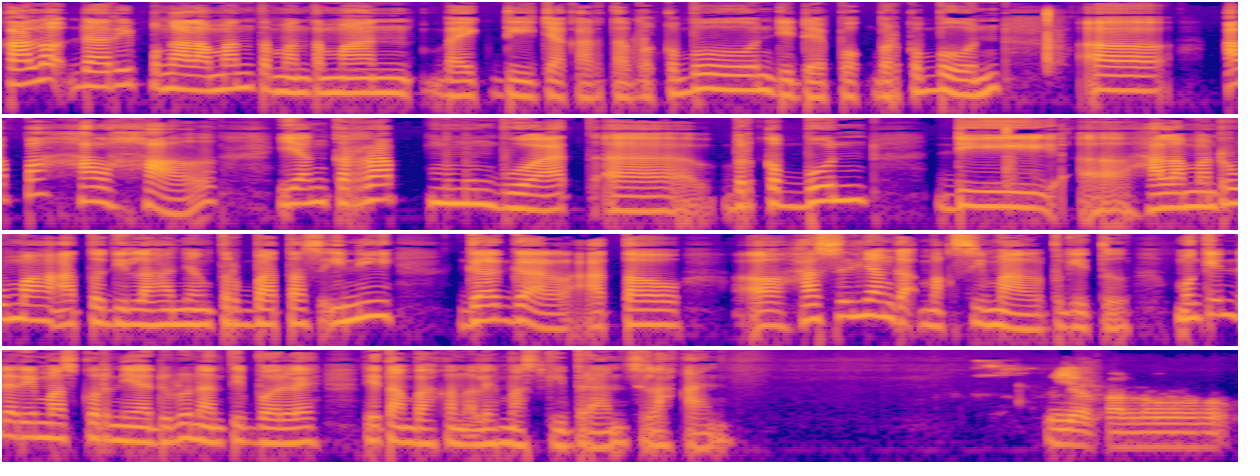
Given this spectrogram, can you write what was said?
kalau dari pengalaman teman-teman baik di Jakarta berkebun, di Depok berkebun, uh, apa hal-hal yang kerap membuat uh, berkebun di uh, halaman rumah atau di lahan yang terbatas ini gagal atau uh, hasilnya nggak maksimal begitu. Mungkin dari Mas Kurnia dulu nanti boleh ditambahkan oleh Mas Gibran, silahkan. Iya kalau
